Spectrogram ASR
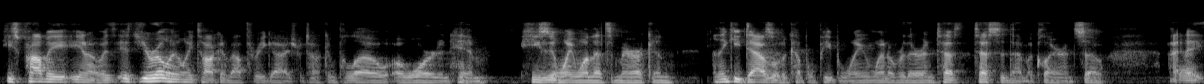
he's probably, you know, it's, it's, you're really only talking about three guys. We're talking Palou, O'Ward, and him. He's the only one that's American. I think he dazzled a couple people when he went over there and test, tested that McLaren. So right.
